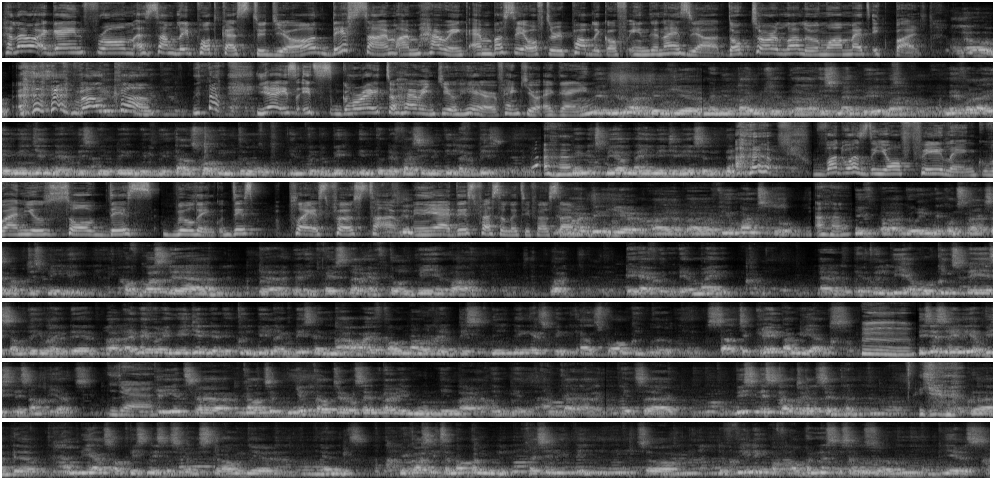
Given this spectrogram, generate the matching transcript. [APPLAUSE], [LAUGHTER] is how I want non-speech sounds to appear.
Hello again from Assembly Podcast Studio. This time I'm having Embassy of the Republic of Indonesia, Dr. Lalu Muhamad Iqbal. Hello. [LAUGHS] Welcome. [LAUGHS] yeah, it's, it's great to having you here. Thank you again. You know, I've been here many times with uh, Ismet Bey, but never I imagined that this building will be transformed into into the big into the facility like this. Uh-huh. I mean, it's beyond my imagination. [LAUGHS] [LAUGHS] what was the, your feeling when you saw this building, this place first time? yeah, this facility first time. Know, I've been here uh, a few months ago uh-huh. if, uh, during the construction of this building. Of course, the, the the investor have told me about what they have in their mind and it will be a working space, something like that. But I never imagined that it will be like this. And now I found out that this building has been transformed into such a great ambience. Hmm. This is really a business ambience. Yeah. It creates a culture, new cultural center in in, uh, in, in Ankara. It's a business cultural center. [LAUGHS] Yeah. The, the ambience of business is very strong here, and because it's an open facility, so the feeling of openness is also appears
